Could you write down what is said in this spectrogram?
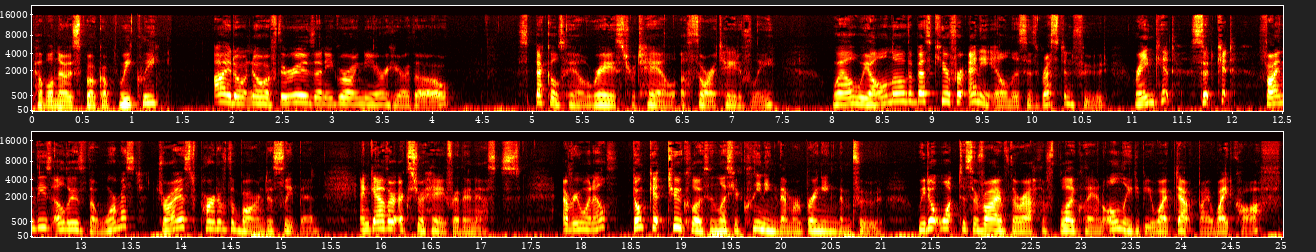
Pebblenose spoke up weakly. I don't know if there is any growing near here, though. Speckletail raised her tail authoritatively. Well, we all know the best cure for any illness is rest and food. Rainkit, Sootkit, find these elders the warmest, driest part of the barn to sleep in, and gather extra hay for their nests. Everyone else, don't get too close unless you're cleaning them or bringing them food. We don't want to survive the wrath of BloodClan only to be wiped out by White Cough.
